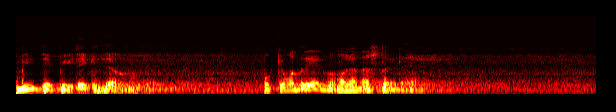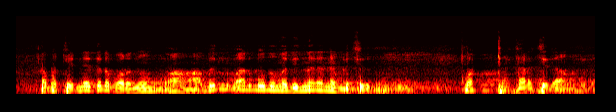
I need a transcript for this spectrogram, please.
ബി ജെ പിയിലേക്ക് ചേർന്നു. മുഖ്യമന്ത്രിയായിരുന്നു മഹാരാഷ്ട്രയിലെ. അപ്പൊ ചെന്നിത്തല പറഞ്ഞു ആ അതിൽ അത്ഭുതമൊന്നുമില്ല ഇന്നലെ എന്നെ വിളിച്ചിരുന്നു. ഒറ്റ കരച്ചിലാണ്.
